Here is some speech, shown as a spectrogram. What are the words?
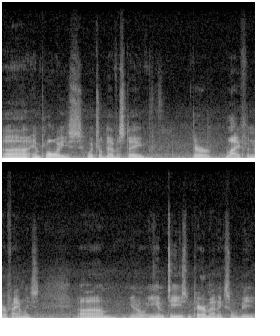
uh, employees, which will devastate their life and their families. Um, you know, EMTs and paramedics will be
